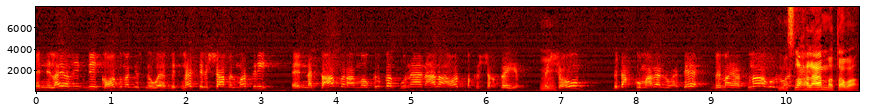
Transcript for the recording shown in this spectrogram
إن لا يليق بيك كعضو مجلس نواب بتمثل الشعب المصري إنك تعبر عن موقفك بناء على عواطفك الشخصية. الشعوب بتحكم على الرؤساء بما يصنعه الرؤساء. المصلحة العامة طبعا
